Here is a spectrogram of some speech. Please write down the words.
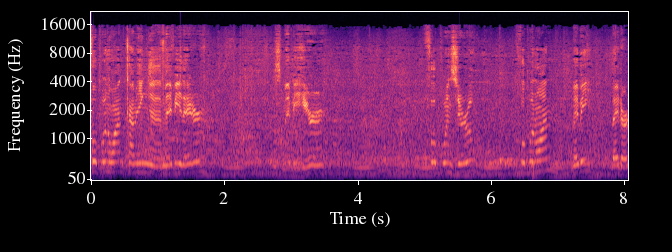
4.1 coming uh, maybe later. It's maybe here. 4.0, 4.1 maybe later.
